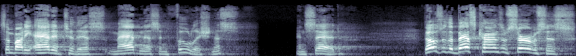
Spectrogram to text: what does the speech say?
Somebody added to this madness and foolishness and said, Those are the best kinds of services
